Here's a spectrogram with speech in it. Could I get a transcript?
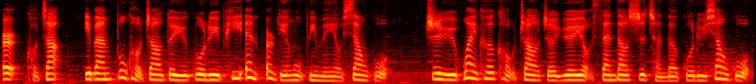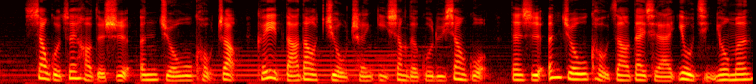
二、口罩一般布口罩对于过滤 PM 二点五并没有效果。至于外科口罩，则约有三到四成的过滤效果。效果最好的是 N95 口罩，可以达到九成以上的过滤效果。但是 N95 口罩戴起来又紧又闷，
